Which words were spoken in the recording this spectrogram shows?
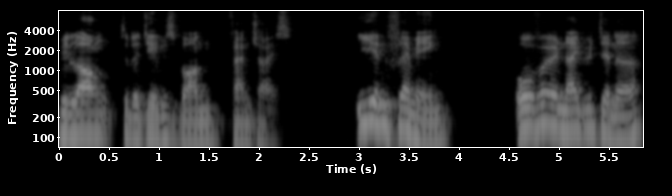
belonged to the James Bond franchise. Ian Fleming, over a night with dinner,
